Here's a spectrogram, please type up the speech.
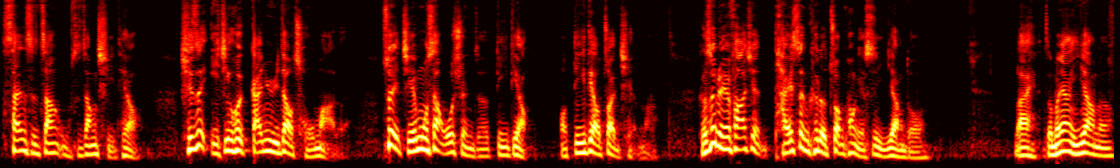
三十张、五十张起跳，其实已经会干预到筹码了。所以节目上我选择低调哦，低调赚钱嘛。可是你会发现台盛科的状况也是一样的哦。来，怎么样一样呢？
